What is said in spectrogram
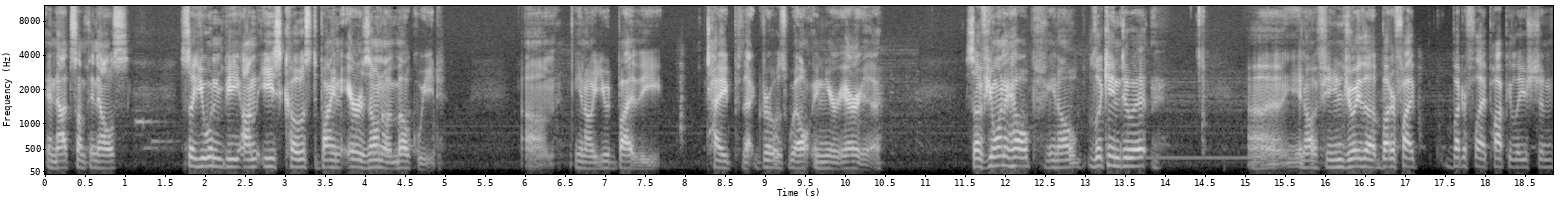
and not something else. So you wouldn't be on the East Coast buying Arizona milkweed. Um, you know, you'd buy the type that grows well in your area. So if you want to help, you know, look into it. Uh, you know, if you enjoy the butterfly butterfly population.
